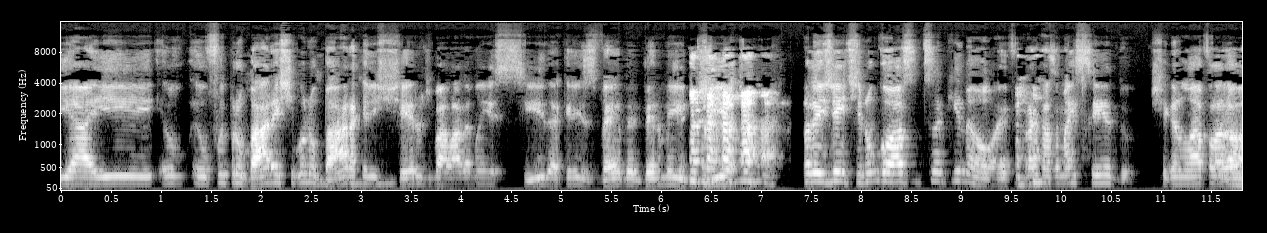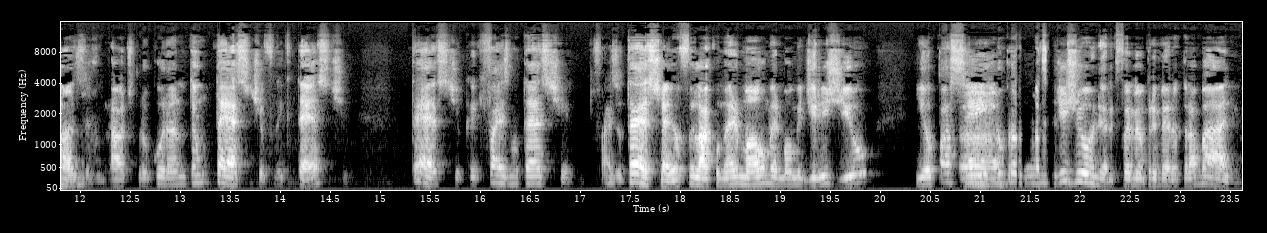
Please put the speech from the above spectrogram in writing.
E aí eu, eu fui pro bar, aí chegou no bar, aquele cheiro de balada amanhecida, aqueles velhos bebendo meio-dia. Falei, gente, não gosto disso aqui, não. Aí fui para casa mais cedo. Chegando lá, falaram, ó, oh, você tava te procurando, tem um teste. Eu falei, que teste? Teste. O que que faz no teste? Faz o teste. Aí eu fui lá com meu irmão, meu irmão me dirigiu. E eu passei uhum. no programa de Júnior, que foi meu primeiro trabalho.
